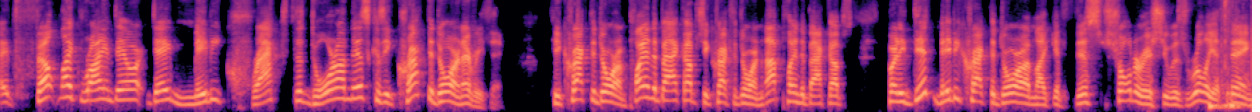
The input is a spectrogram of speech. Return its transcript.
it felt like Ryan Day, Day maybe cracked the door on this because he cracked the door on everything. He cracked the door on playing the backups. He cracked the door on not playing the backups. But he did maybe crack the door on like if this shoulder issue is really a thing,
